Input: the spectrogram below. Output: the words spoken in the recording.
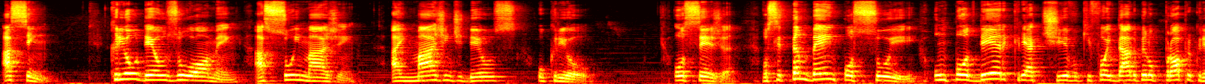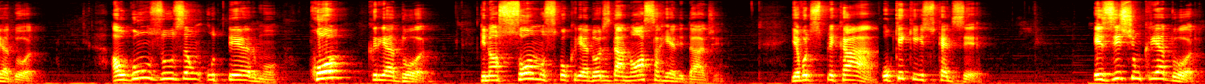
assim: Criou Deus o homem, a sua imagem, a imagem de Deus o criou. Ou seja, você também possui um poder criativo que foi dado pelo próprio Criador. Alguns usam o termo co-criador, que nós somos co-criadores da nossa realidade. E eu vou te explicar o que, que isso quer dizer. Existe um Criador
